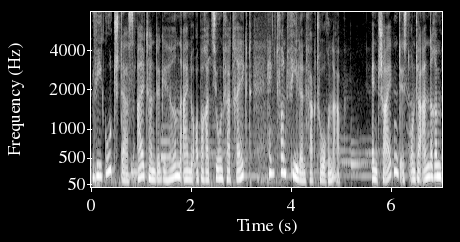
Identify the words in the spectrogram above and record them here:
Wie gut das alternde Gehirn eine Operation verträgt, hängt von vielen Faktoren ab. Entscheidend ist unter anderem,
